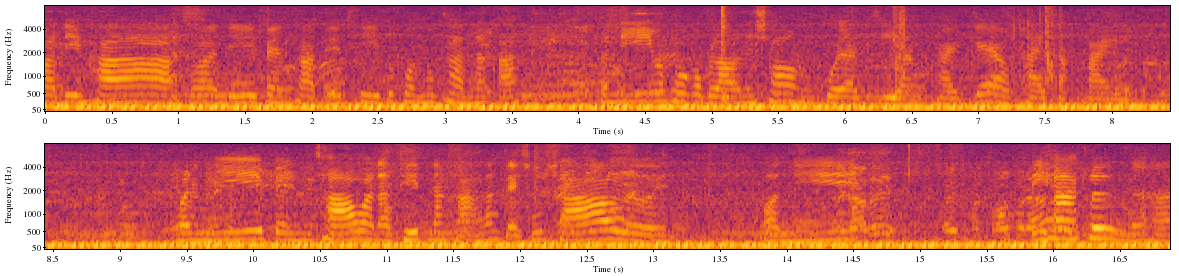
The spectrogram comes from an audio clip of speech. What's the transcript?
วัสดีค่ะ สวัสดีแฟนคลับ FC ทุกคนทุกท่านนะคะ วันนี้มาพบกับเราในช่องกวยอาเจียงขายแก้วขายสักใบ วันนี้เป็นเช้าวันอาทิตย์นะคะ ตั้งแต่เช้าเช้าๆเลย ตอนนี้ตีห้าครึ่งนะคะ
